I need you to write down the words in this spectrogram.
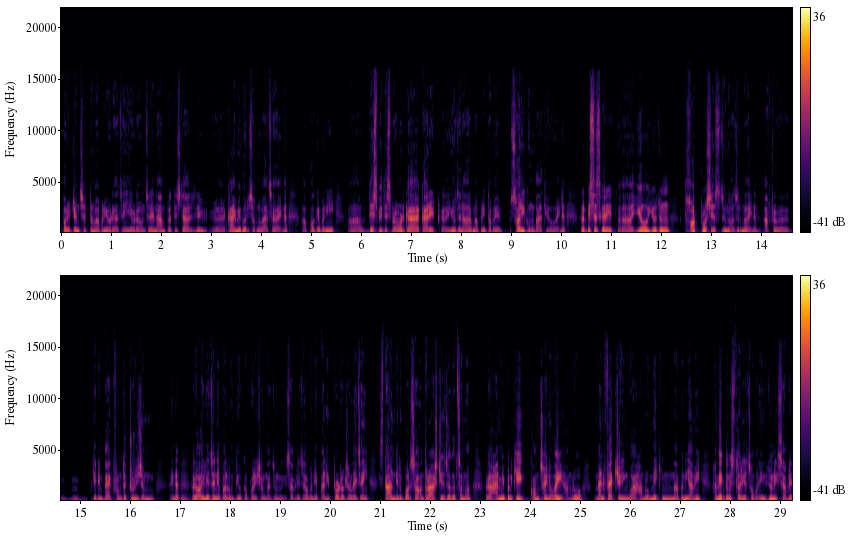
पर्यटन क्षेत्रमा पनि एउटा चाहिँ एउटा हुन्छ नि नाम प्रतिष्ठा हजुरले कायमै गरिसक्नु भएको छ होइन? पक्कै पनि देश विदेश भ्रमणका कार्य योजनाहरूमा पनि तपाईँ सरिक हुनुभएको थियो होइन? र विशेष गरी यो यो जुन थट प्रोसेस जुन हजुरमा होइन after getting back from the tourism होइन? र अहिले चाहिँ नेपाल उद्योग परिसङ्घमा जुन हिसाबले चाहिँ अब नेपाली प्रडक्टहरूलाई चाहिँ स्थान दिनुपर्छ अन्तर्राष्ट्रिय जगतसम्म र हामी पनि केही कम छैनौँ है? हाम्रो म्यानुफ्याक्चरिङ वा हाम्रो मेकिङमा पनि हामी हामी एकदम स्तरीय छौँ भने जुन हिसाबले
